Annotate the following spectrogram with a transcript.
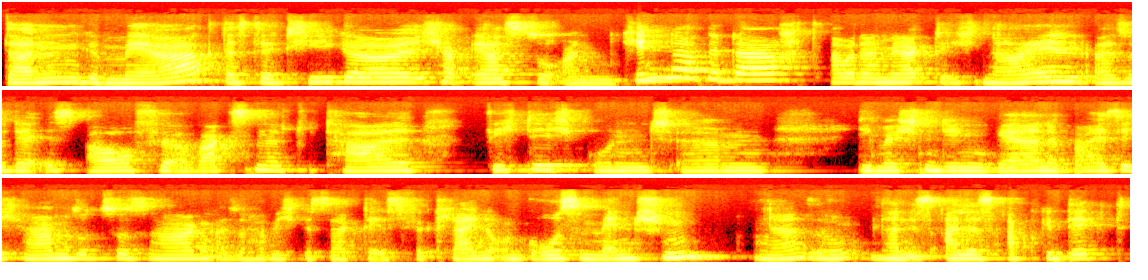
dann gemerkt, dass der Tiger, ich habe erst so an Kinder gedacht, aber dann merkte ich, nein, also der ist auch für Erwachsene total wichtig und ähm, die möchten den gerne bei sich haben sozusagen. Also habe ich gesagt, der ist für kleine und große Menschen. Ja, so, dann ist alles abgedeckt.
